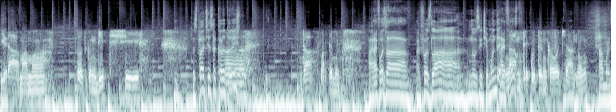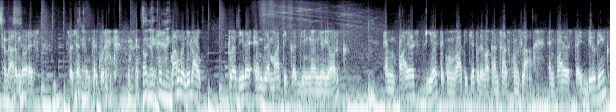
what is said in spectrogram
Ieri. Da, m-am uh, tot gândit și... Îți place să călătorești? uh, Da, foarte mult. Ai fost la... Ai fost la... Nu zicem unde? Ai fost? N-am trecut încă oceanul, Am înțeles. dar îmi doresc să se întâmple curând. Ok. Ține pumnii. M-am gândit la o clădire emblematică din uh, New York. Empire este cumva tichetul de vacanță ascuns la Empire State Building.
